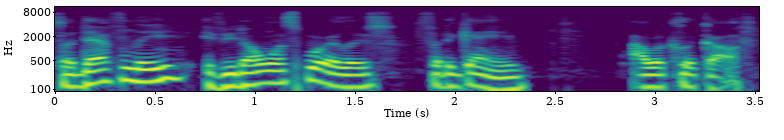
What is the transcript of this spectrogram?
So definitely, if you don't want spoilers for the game, I would click off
